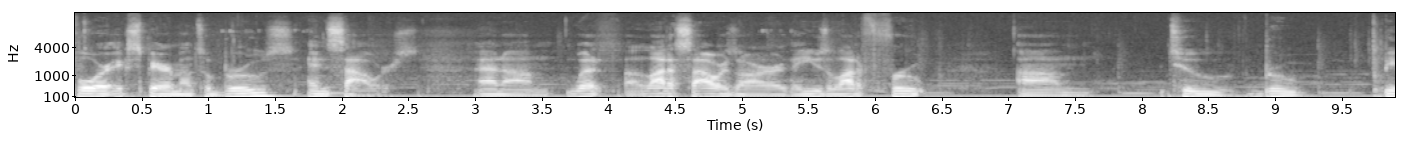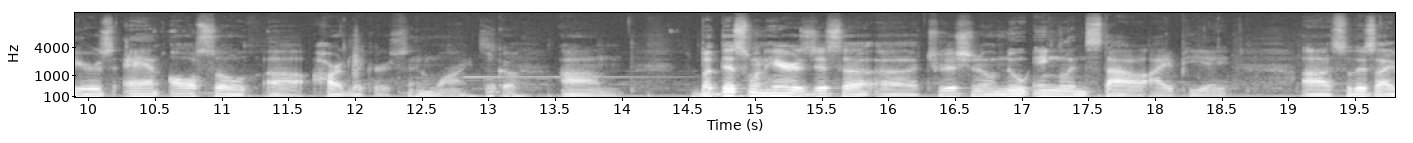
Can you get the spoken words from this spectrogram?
for experimental brews and sours. And um, what a lot of sours are, they use a lot of fruit um, to brew beers and also uh, hard liquors and wines. Okay. Um, but this one here is just a, a traditional New England style IPA. Uh, so this I,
